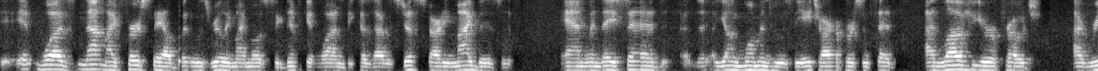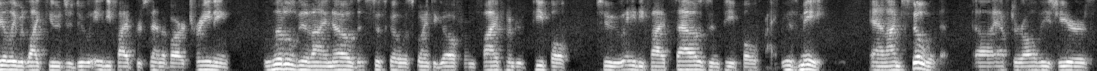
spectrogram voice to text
it was not my first sale, but it was really my most significant one because I was just starting my business and when they said, a young woman who was the HR person said, I love your approach. I really would like you to do 85% of our training. Little did I know that Cisco was going to go from 500 people to 85,000 people with me. And I'm still with it uh, after all these years.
